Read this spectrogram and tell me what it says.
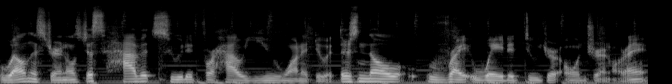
wellness journals, just have it suited for how you want to do it. There's no right way to do your own journal, right?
